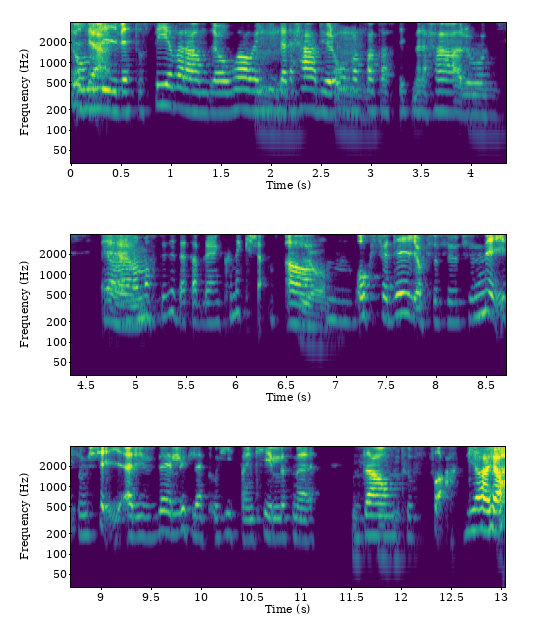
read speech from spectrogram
Gud, om ja. livet och se varandra och wow jag gillar Mm, det här du gör, åh mm. vad fantastiskt med det här och mm. Ja, man Ehm. måste ju typ etablera en connection. ja. Mm. Och för dig också, för, för mig som tjej är det ju väldigt lätt att hitta en kille som är down to fuck. Ja, ja.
